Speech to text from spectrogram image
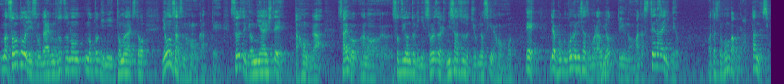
まあ、その当時その大学の卒論の時に友達と4冊の本を買ってそれぞれ読み合いしてた本が最後あの卒業の時にそれぞれ2冊ずつ自分の好きな本を持ってじゃあ僕この2冊もらうよっていうのをまた捨てないで私の本箱にあったんですよ。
